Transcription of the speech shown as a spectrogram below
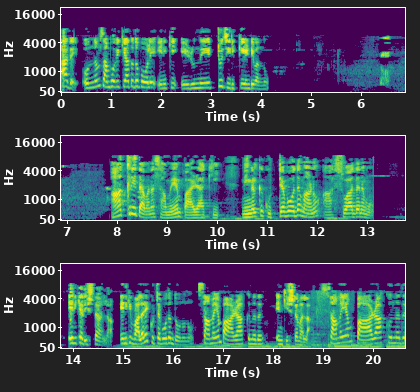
അതെ ഒന്നും സംഭവിക്കാത്തതുപോലെ എനിക്ക് എഴുന്നേറ്റു ചിരിക്കേണ്ടി വന്നു. ആക്രി തവണ സമയം പാഴാക്കി. നിങ്ങൾക്ക് കുറ്റബോധമാണോ ആസ്വാദനമോ? എനിക്കത് ഇഷ്ടമല്ല. എനിക്ക് വളരെ കുറ്റബോധം തോന്നുന്നു. സമയം പാഴാക്കുന്നത് എനിക്കിഷ്ടമല്ല. സമയം പാഴാക്കുന്നത്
